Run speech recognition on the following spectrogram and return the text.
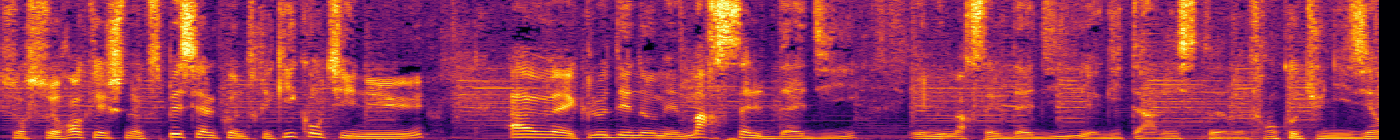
sur ce Rock et Schnock spécial country qui continue avec le dénommé Marcel Dadi. Et oui, Marcel Dadi, guitariste euh, franco-tunisien,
